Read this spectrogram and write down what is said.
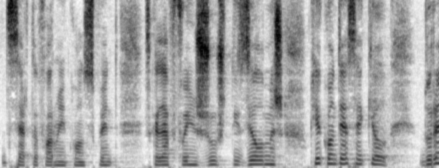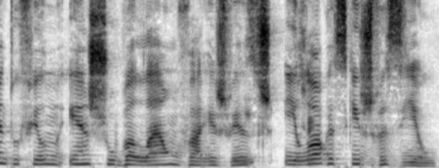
de certa forma inconsequente, se calhar foi injusto dizê-lo, mas o que acontece é que ele, durante o filme, enche o balão várias vezes Sim. e logo a seguir esvazia-o,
